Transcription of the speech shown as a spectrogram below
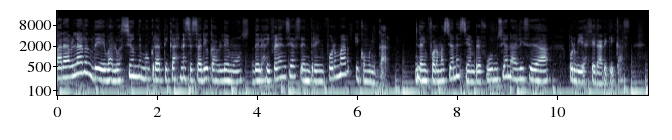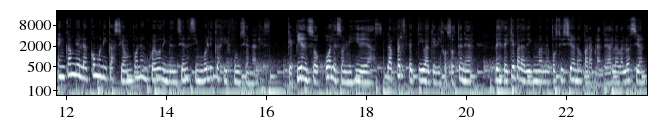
Para hablar de evaluación democrática es necesario que hablemos de las diferencias entre informar y comunicar. La información es siempre funcional y se da por vías jerárquicas. En cambio, la comunicación pone en juego dimensiones simbólicas y funcionales. ¿Qué pienso? ¿Cuáles son mis ideas? La perspectiva que elijo sostener, desde qué paradigma me posiciono para plantear la evaluación,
